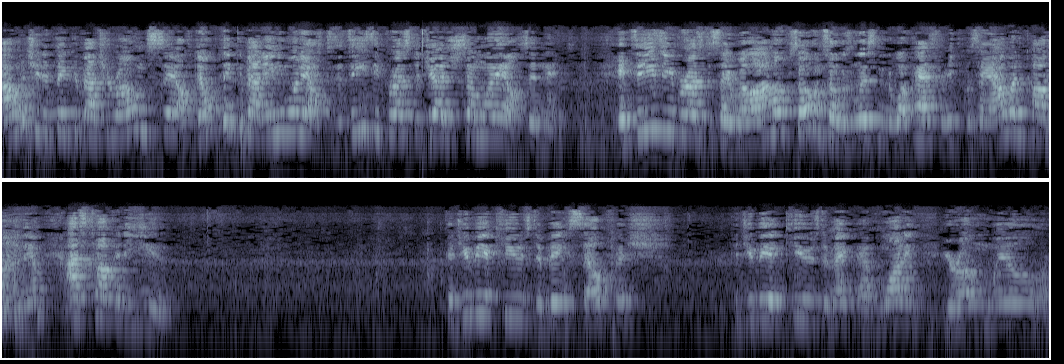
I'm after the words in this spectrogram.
I want you to think about your own self. Don't think about anyone else because it's easy for us to judge someone else, isn't it? It's easy for us to say, well, I hope so and so was listening to what Pastor Heath was saying. I wasn't talking to them, I was talking to you. Could you be accused of being selfish? Could you be accused of, make, of wanting your own will? Or...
